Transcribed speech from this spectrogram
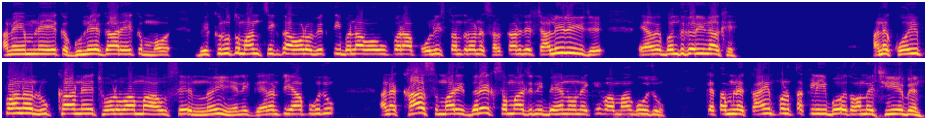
અને એમને એક ગુનેગાર, એક વિકૃત માનસિકતાવાળો વ્યક્તિ બનાવવા ઉપર આ પોલીસ તંત્ર અને સરકાર જે ચાલી રહી છે, એ હવે બંધ કરી નાખે. અને કોઈ પણ લુખ્ખાને છોડવામાં આવશે નહીં, એની ગેરંટી આપું છું. અને ખાસ મારી દરેક સમાજની બહેનોને કહેવા માંગુ છું કે તમને કાંઈ પણ તકલીફ હોય તો અમે છીએ બેન.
